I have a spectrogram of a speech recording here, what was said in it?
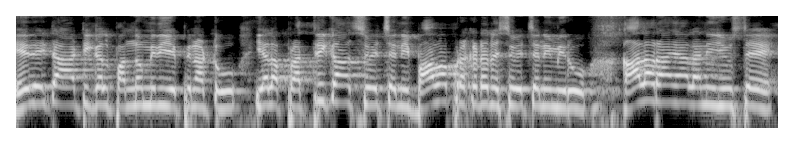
ఏదైతే ఆర్టికల్ పంతొమ్మిది చెప్పినట్టు ఇలా పత్రికా స్వేచ్ఛని భావ ప్రకటన స్వేచ్ఛని మీరు కాలరాయాలని చూస్తే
